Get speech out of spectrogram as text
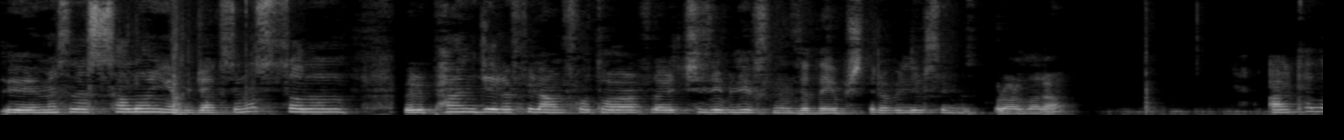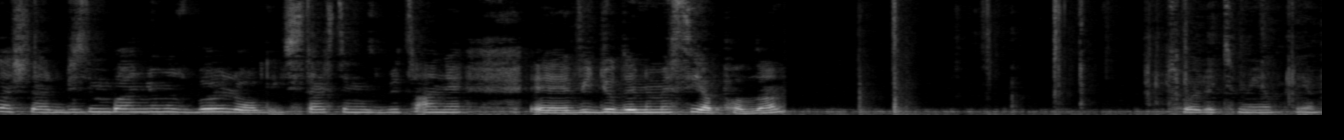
e, mesela salon yapacaksınız. Salon böyle pencere falan fotoğrafları çizebilirsiniz ya da yapıştırabilirsiniz buralara. Arkadaşlar bizim banyomuz böyle oldu. İsterseniz bir tane e, video denemesi yapalım. Tuvaletimi yapayım.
